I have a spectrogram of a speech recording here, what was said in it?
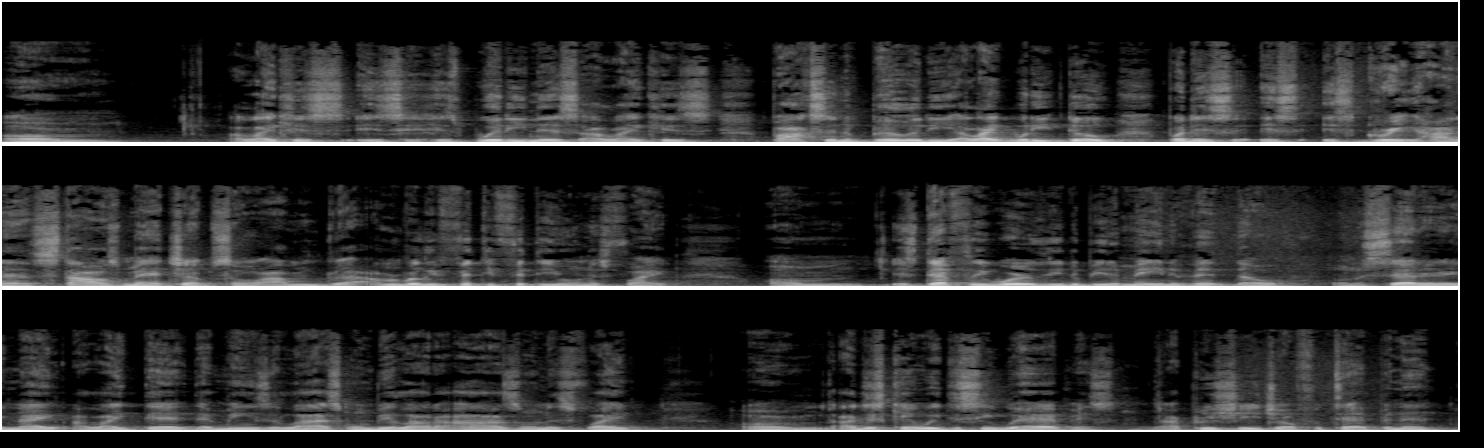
Um, I like his his his wittiness. I like his boxing ability. I like what he do. But it's it's it's great how the styles match up. So I'm I'm really 50-50 on this fight. Um, it's definitely worthy to be the main event though on a Saturday night. I like that. That means a lot. It's gonna be a lot of eyes on this fight. Um, I just can't wait to see what happens. I appreciate y'all for tapping in.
